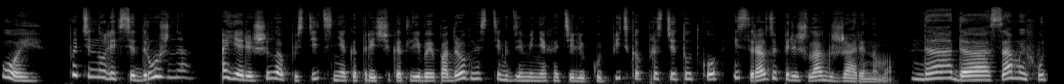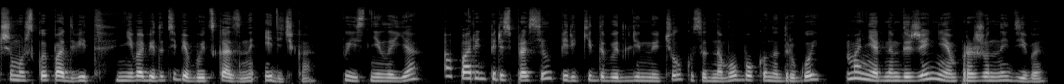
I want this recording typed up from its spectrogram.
ой!» Потянули все дружно, а я решила опустить некоторые щекотливые подробности, где меня хотели купить как проститутку, и сразу перешла к жареному. «Да-да, самый худший мужской подвид, не в обиду тебе будет сказано, Эдичка», — пояснила я, а парень переспросил, перекидывая длинную челку с одного бока на другой, манерным движением прожженной дивы.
